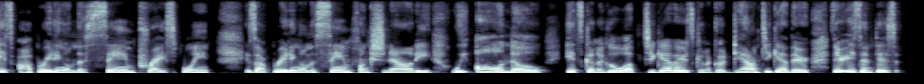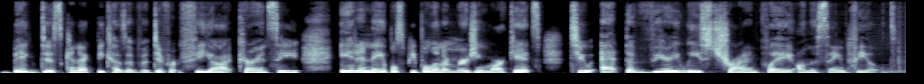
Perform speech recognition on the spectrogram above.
is operating on the same price point, is operating on the same functionality. We all know it's going to go up together. It's going to go down together. There isn't this big disconnect because of a different fiat currency. It enables people in emerging markets to, at the very least, try and play on the same field.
